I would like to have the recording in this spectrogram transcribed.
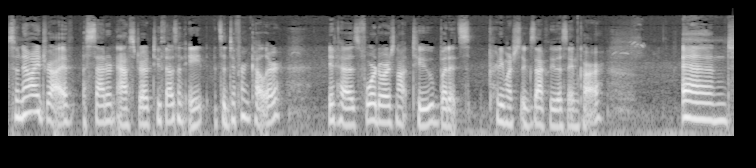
So now I drive a Saturn Astra 2008. It's a different color. It has four doors, not two, but it's pretty much exactly the same car. And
